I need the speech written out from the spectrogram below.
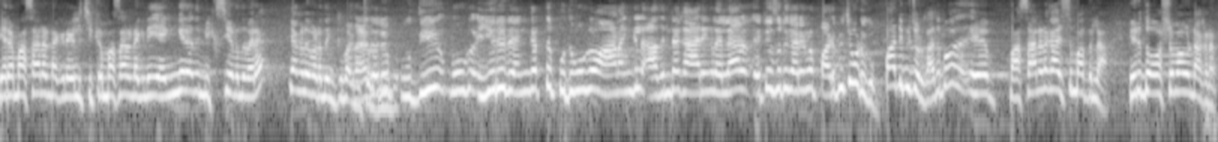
ഗരം മസാല ഉണ്ടാക്കണമെങ്കിൽ ചിക്കൻ മസാല ഉണ്ടെങ്കിൽ എങ്ങനെ അത് മിക്സ് ചെയ്യണം വരെ ഞങ്ങൾ ഇവിടെ നിങ്ങൾക്ക് ഒരു പുതിയ മുഖം ഈ ഒരു രംഗത്ത് പുതുമുഖമാണെങ്കിൽ അതിന്റെ കാര്യങ്ങൾ എല്ലാ ഏറ്റവും കാര്യങ്ങൾ പഠിപ്പിച്ചു കൊടുക്കും. പഠിപ്പിച്ചു കൊടുക്കും. അതിപ്പോൾ മസാലയുടെ കാര്യം മാത്രമല്ല ഒരു ദോഷമാവ് ഉണ്ടാക്കണം.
